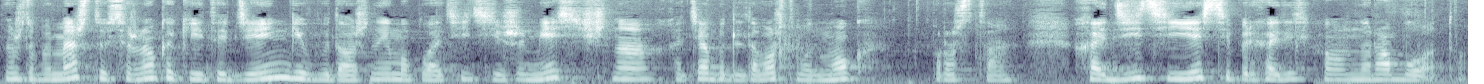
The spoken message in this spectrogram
Нужно понимать, что все равно какие-то деньги вы должны ему платить ежемесячно, хотя бы для того, чтобы он мог просто ходить, есть и приходить к вам на работу.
